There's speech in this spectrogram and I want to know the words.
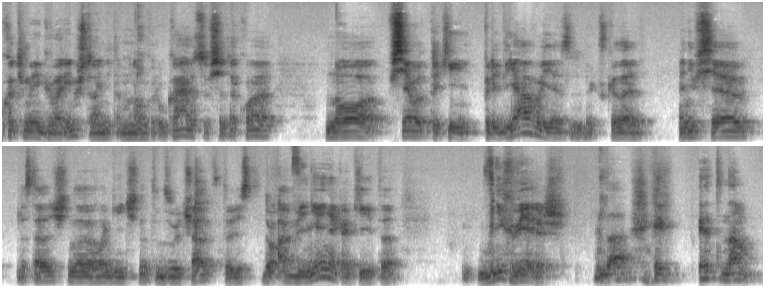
хоть мы и говорим, что они там много ругаются, все такое, но все вот такие предъявы, если так сказать, они все достаточно логично тут звучат. То есть, ну, обвинения какие-то, в них веришь. Да, и это нам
